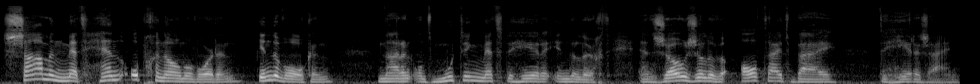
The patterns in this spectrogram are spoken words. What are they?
samen met hen opgenomen worden in de wolken naar een ontmoeting met de Here in de lucht. En zo zullen we altijd bij de Here zijn.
